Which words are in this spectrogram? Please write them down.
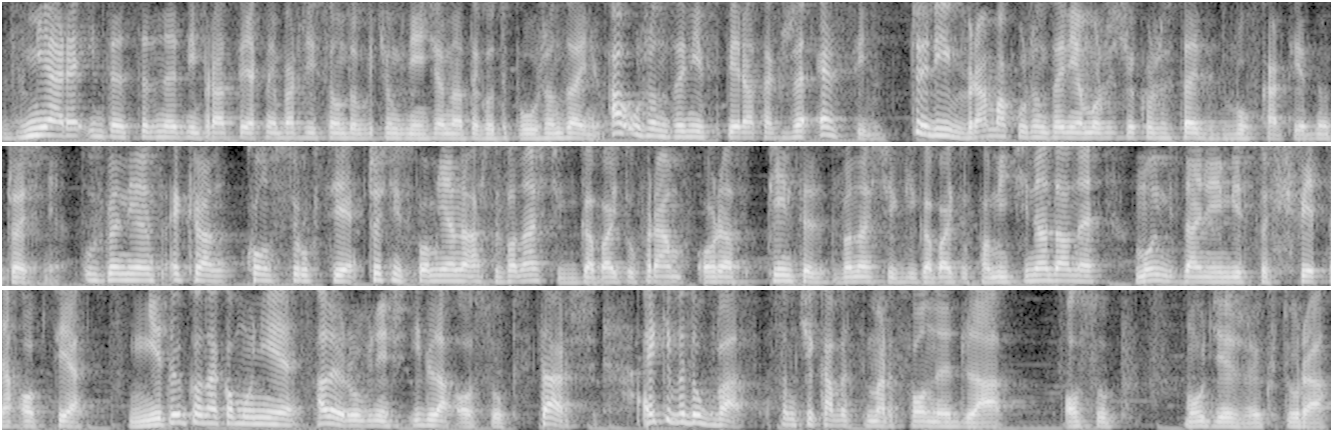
w miarę intensywne dni pracy jak najbardziej są do wyciągnięcia na tego typu urządzeniu. A urządzenie wspiera także eSIM, czyli w ramach urządzenia możecie korzystać z dwóch kart jednocześnie. Uwzględniając ekran, konstrukcję, wcześniej wspomniane aż 12 GB RAM oraz 512 GB pamięci na dane, moim zdaniem jest to świetna opcja nie tylko na komunię, ale również i dla osób starszych. A jakie według Was są ciekawe smartfony dla osób, młodzieży, która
